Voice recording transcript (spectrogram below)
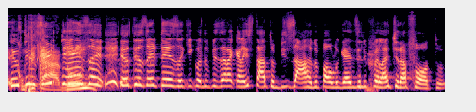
Eu tenho Complicado. certeza, eu tenho certeza que quando fizeram aquela estátua bizarra do Paulo Guedes, ele foi lá tirar foto.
